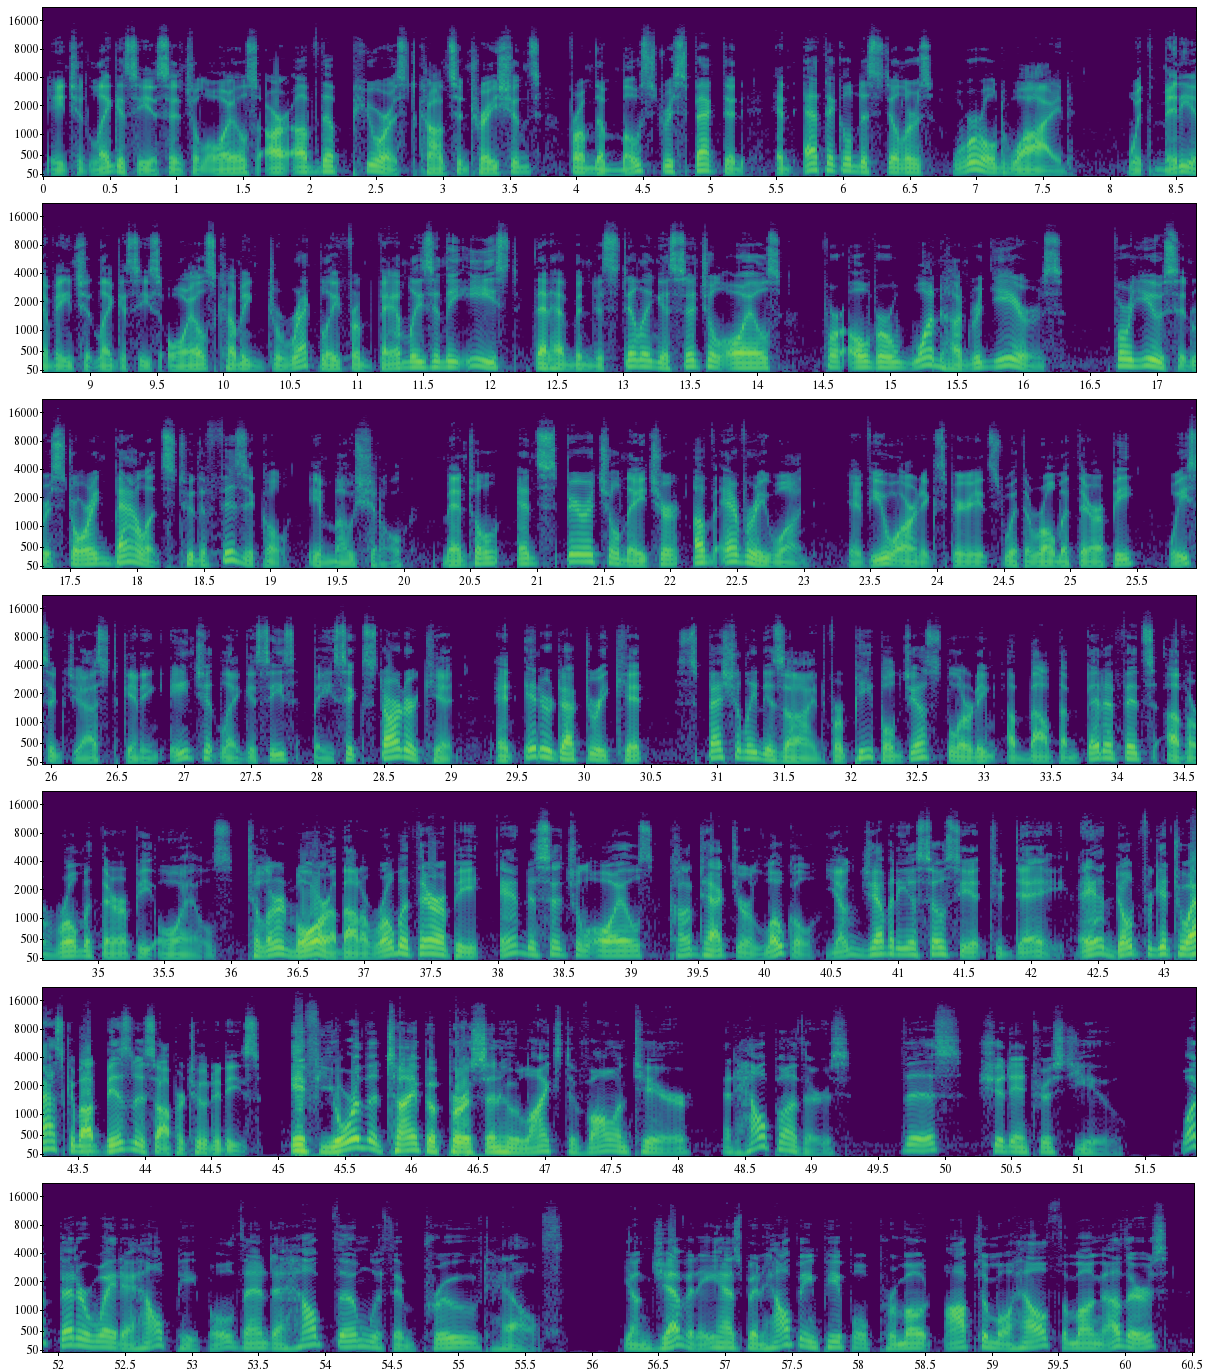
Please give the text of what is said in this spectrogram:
Ancient legacy essential oils are of the purest concentrations from the most respected and ethical distillers worldwide. With many of Ancient Legacy's oils coming directly from families in the East that have been distilling essential oils for over 100 years for use in restoring balance to the physical, emotional, mental, and spiritual nature of everyone. If you aren't experienced with aromatherapy, we suggest getting Ancient Legacy's Basic Starter Kit, an introductory kit specially designed for people just learning about the benefits of aromatherapy oils. To learn more about aromatherapy and essential oils, contact your local Youngevity associate today. And don't forget to ask about business opportunities. If you're the type of person who likes to volunteer and help others, this should interest you. What better way to help people than to help them with improved health? Youngevity has been helping people promote optimal health, among others,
